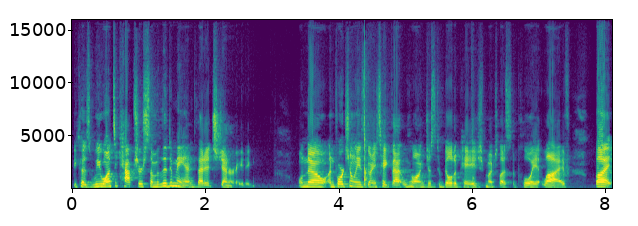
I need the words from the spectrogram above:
because we want to capture some of the demand that it's generating. Well, no, unfortunately, it's going to take that long just to build a page, much less deploy it live. But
